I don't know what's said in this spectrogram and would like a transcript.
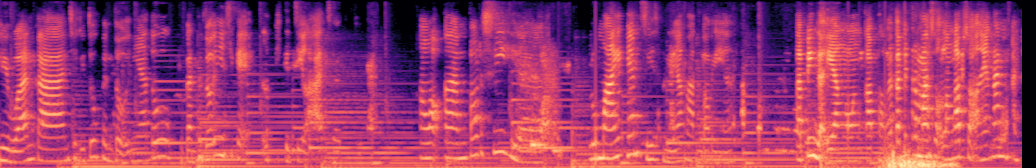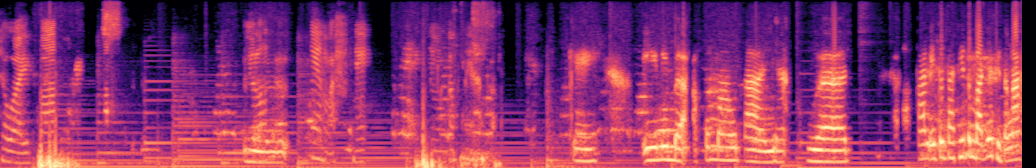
hewan kan jadi tuh bentuknya tuh bukan bentuknya sih kayak lebih kecil aja gitu kalau kantor sih ya lumayan sih sebenarnya kantornya. Tapi nggak yang lengkap banget tapi termasuk lengkap soalnya kan ada wifi. Ya lumayan lah nek Oke, okay. ini Mbak, aku mau tanya buat kan itu tadi tempatnya di tengah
